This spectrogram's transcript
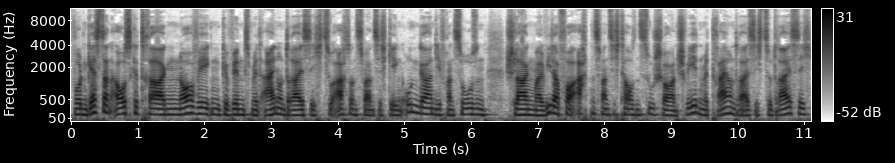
wurden gestern ausgetragen. Norwegen gewinnt mit 31 zu 28 gegen Ungarn. Die Franzosen schlagen mal wieder vor 28.000 Zuschauern Schweden mit 33 zu 30.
